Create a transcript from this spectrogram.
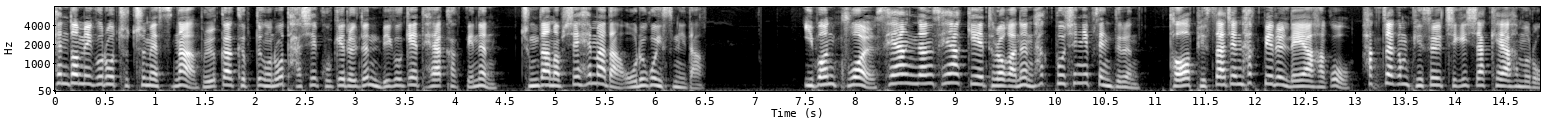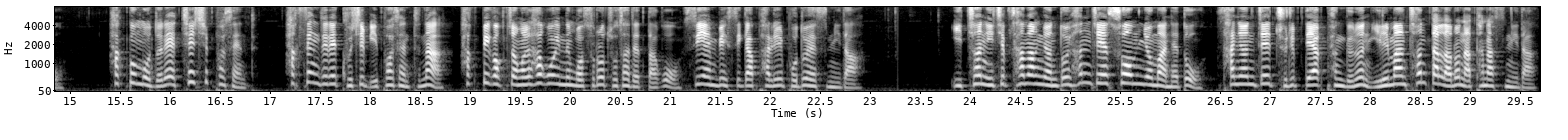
팬더믹으로 주춤했으나 물가 급등으로 다시 고개를 든 미국의 대학 학비는 중단 없이 해마다 오르고 있습니다. 이번 9월 새학년 새학기에 들어가는 학부 신입생들은 더 비싸진 학비를 내야 하고 학자금 빚을 지기 시작해야 하므로 학부모들의 70%, 학생들의 92%나 학비 걱정을 하고 있는 것으로 조사됐다고 CNBC가 8일 보도했습니다. 2023학년도 현재 수업료만 해도 4년제 주립대학 평균은 1만 1000달러로 나타났습니다.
